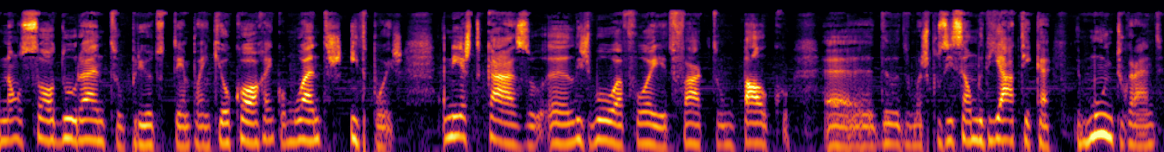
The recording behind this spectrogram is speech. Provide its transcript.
não só durante o período de tempo em que ocorrem, como antes e depois. Neste caso, eh, Lisboa foi de facto um palco eh, de uma exposição mediática muito grande.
